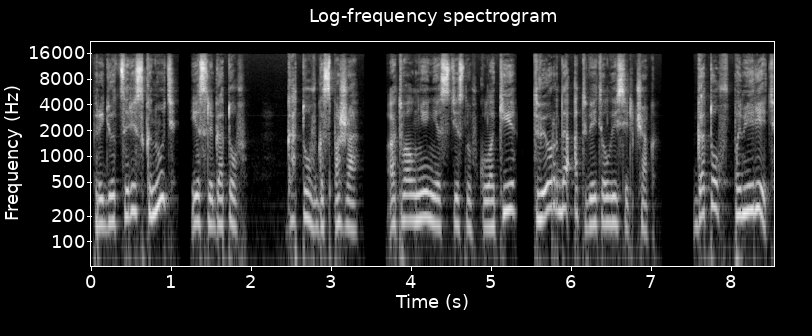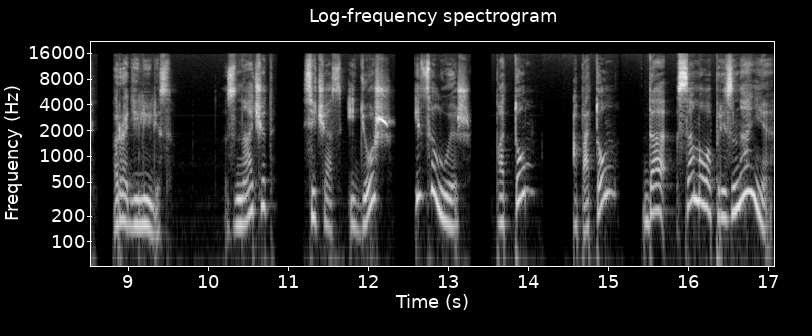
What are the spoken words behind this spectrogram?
Придется рискнуть, если готов. Готов, госпожа. От волнения стиснув кулаки, твердо ответил весельчак. Готов помереть ради Лилис. Значит, сейчас идешь и целуешь. Потом, а потом, до самого признания,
